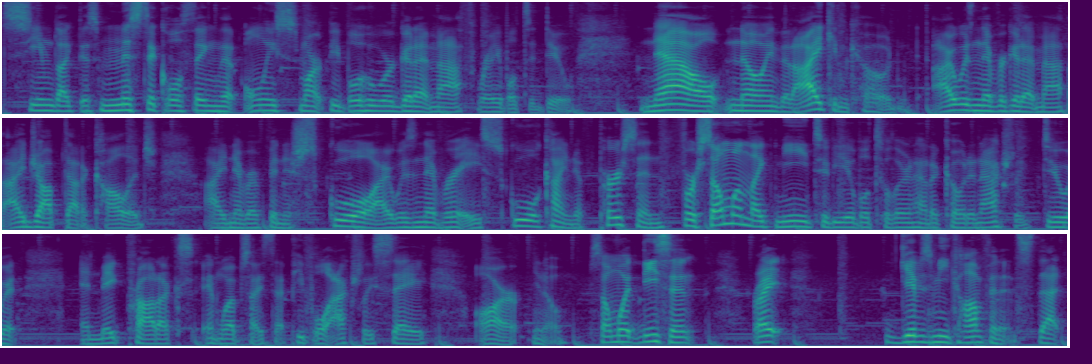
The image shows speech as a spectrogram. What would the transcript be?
seemed like this mystical thing that only smart people who were good at math were able to do. Now, knowing that I can code, I was never good at math. I dropped out of college. I never finished school. I was never a school kind of person. For someone like me to be able to learn how to code and actually do it and make products and websites that people actually say are, you know, somewhat decent, right? Gives me confidence that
